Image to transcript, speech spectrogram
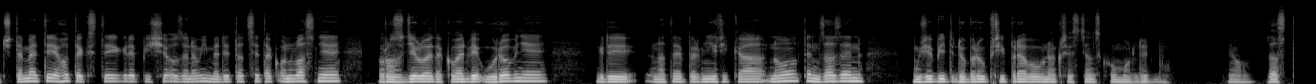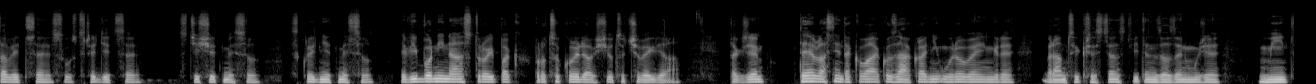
čteme ty jeho texty, kde píše o zenové meditaci, tak on vlastně rozděluje takové dvě úrovně, kdy na té první říká, no ten zazen může být dobrou přípravou na křesťanskou modlitbu. Jo, zastavit se, soustředit se, stišit mysl sklidnit mysl. Je výborný nástroj pak pro cokoliv dalšího, co člověk dělá. Takže to je vlastně taková jako základní úroveň, kde v rámci křesťanství ten zazen může mít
